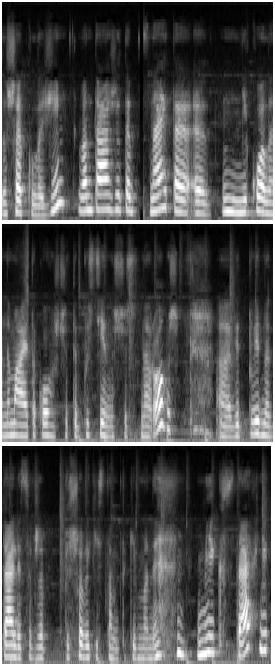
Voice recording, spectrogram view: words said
лише колажі вантажити. Знаєте, е, ну, ніколи немає такого, що ти постійно щось не робиш. Е, Відповідно, далі це вже пішов якийсь там такий в мене мікс технік.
